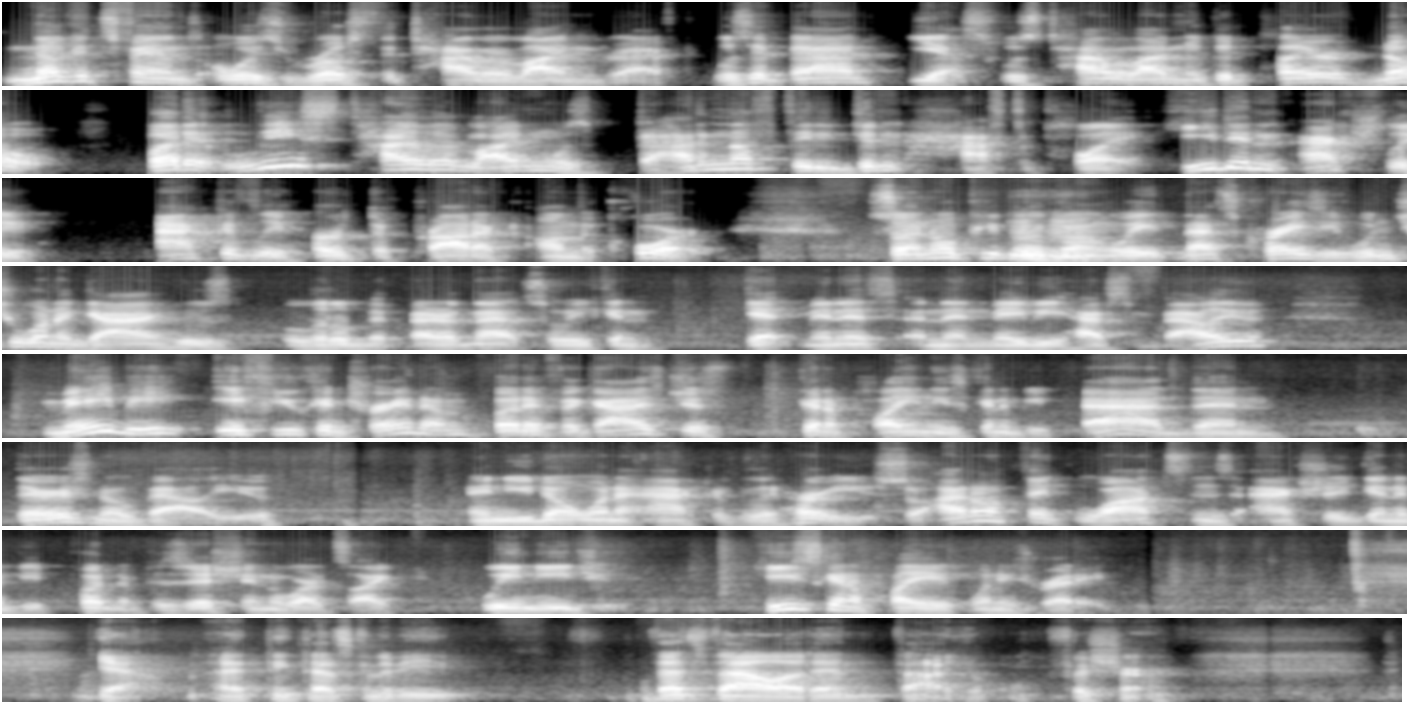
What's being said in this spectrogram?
Nuggets fans always roast the Tyler Lydon draft. Was it bad? Yes. Was Tyler Lydon a good player? No. But at least Tyler Lydon was bad enough that he didn't have to play. He didn't actually actively hurt the product on the court. So I know people Mhm. are going, wait, that's crazy. Wouldn't you want a guy who's a little bit better than that so he can get minutes and then maybe have some value? Maybe if you can trade him. But if a guy's just going to play and he's going to be bad, then there is no value and you don't want to actively hurt you. So I don't think Watson's actually going to be put in a position where it's like, we need you. He's going to play when he's ready. yeah. I think that's going to be that's valid and valuable for sure.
